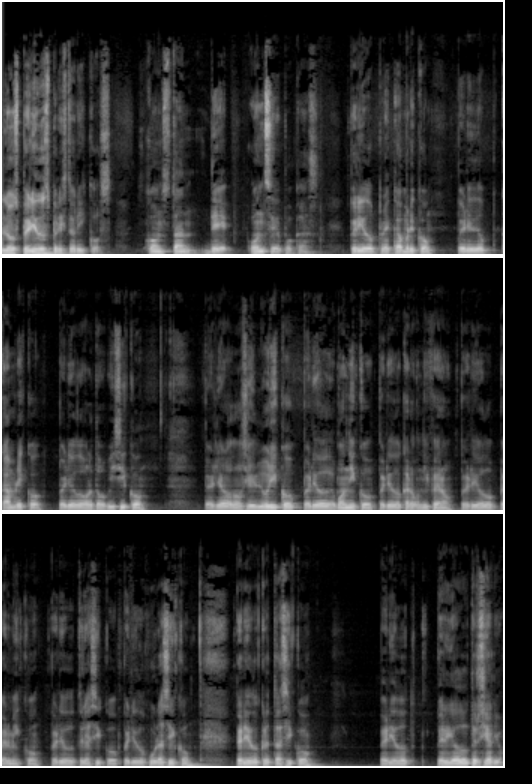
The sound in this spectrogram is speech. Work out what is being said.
Los periodos prehistóricos constan de 11 épocas: periodo precámbrico, periodo cámbrico, periodo ordovícico, periodo silúrico, periodo devónico, periodo carbonífero, periodo pérmico, periodo triásico, periodo jurásico, periodo cretácico, periodo, periodo terciario.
